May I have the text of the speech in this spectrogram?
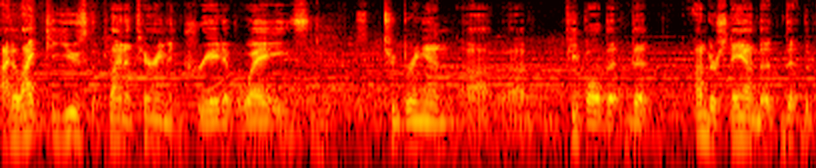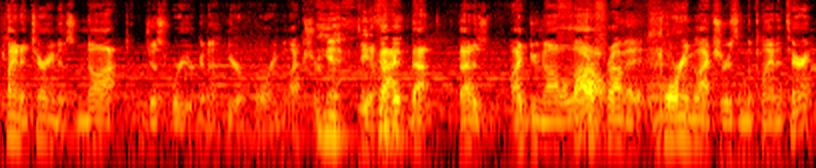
I like to use the planetarium in creative ways to bring in uh, uh, people that that understand that the, the planetarium is not just where you're going to hear a boring lecture. Yeah. In Yeah. fact, that that is I do not allow Far from it. boring lectures in the planetarium.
